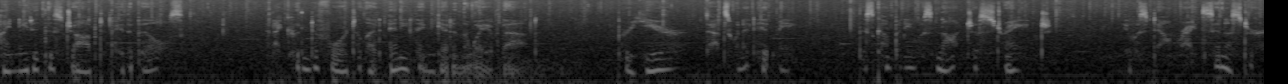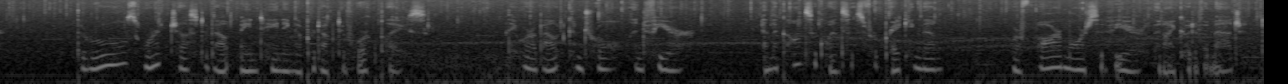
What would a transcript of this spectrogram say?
I needed this job to pay the bills, and I couldn't afford to let anything get in the way of that. Per year, that's when it hit me. This company was not just strange, it was downright sinister. The rules weren't just about maintaining a productive workplace, they were about control and fear, and the consequences for breaking them were far more severe than I could have imagined.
